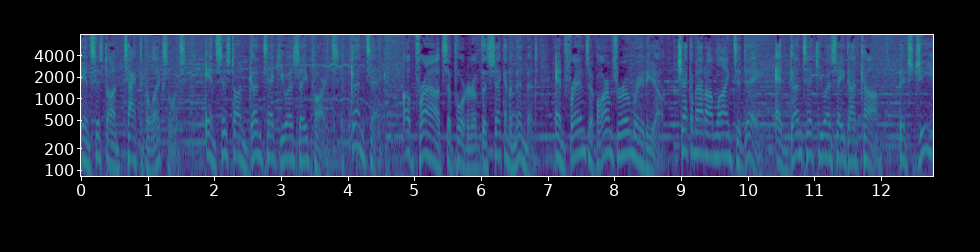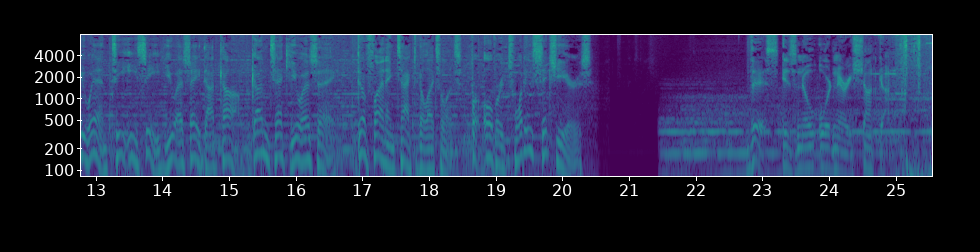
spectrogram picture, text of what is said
insist on tactical excellence. Insist on GunTec USA parts. GunTec, a proud supporter of the Second Amendment and friends of Arms Room Radio. Check them out online today at guntecusa.com. That's G-U-N-T-E-C USA.com. GunTec USA, defining tactical excellence for over 26 years. This is no ordinary shotgun.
